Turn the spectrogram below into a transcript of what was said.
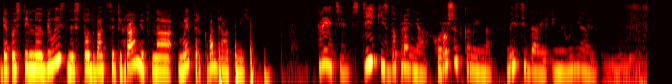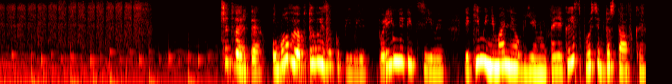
Для постільної білизни 120 грамів на метр квадратний. Третє стійкість до прання. Хороша тканина не сідає і не линяє. Четверте умови оптової закупівлі. Порівнюйте ціни, які мінімальні об'єми та який спосіб доставки.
